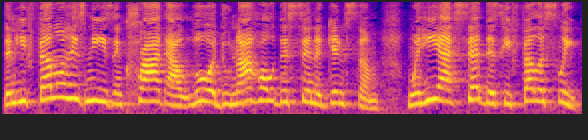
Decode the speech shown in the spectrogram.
Then he fell on his knees and cried out, Lord, do not hold this sin against them. When he had said this, he fell asleep,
